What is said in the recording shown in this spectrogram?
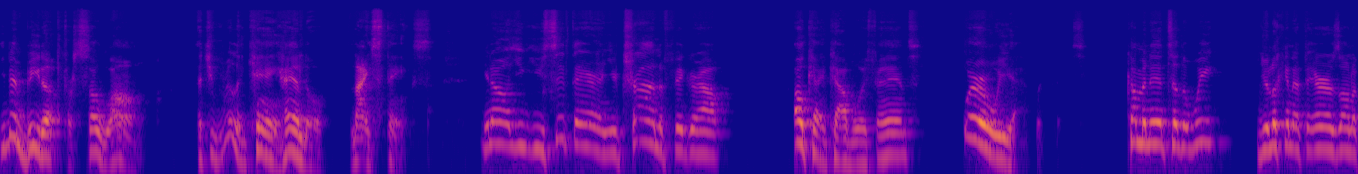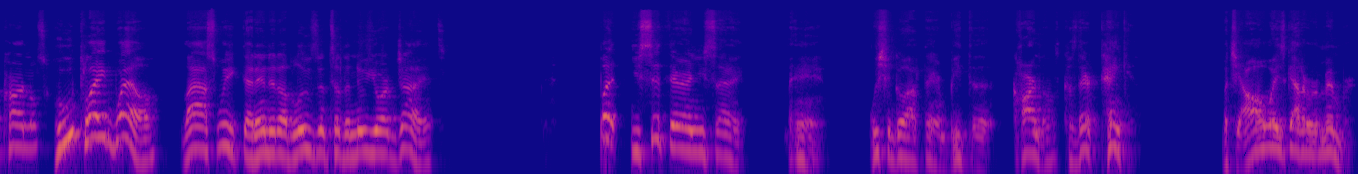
you've been beat up for so long that you really can't handle nice things. You know, you, you sit there and you're trying to figure out, okay, Cowboy fans, where are we at with this? Coming into the week, you're looking at the Arizona Cardinals, who played well last week that ended up losing to the New York Giants. But you sit there and you say, man, we should go out there and beat the Cardinals because they're tanking. But you always got to remember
